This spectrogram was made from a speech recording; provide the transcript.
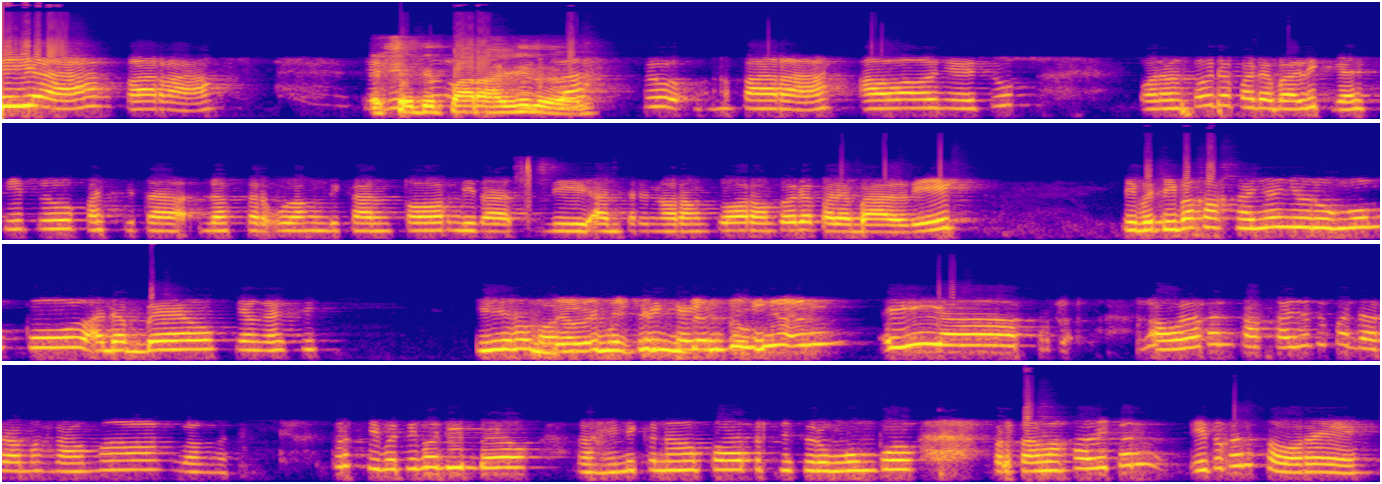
Iya, parah. Excited tuh parah gitu. uzlah Tuh parah. Awalnya itu orang tua udah pada balik gak sih tuh pas kita daftar ulang di kantor, di dianterin orang tua, orang tua udah pada balik. Tiba-tiba kakaknya nyuruh ngumpul, ada bel, ya gak sih? Iya, di bikin kayak gitu. jantungan. Iya. awalnya kan kakaknya tuh pada ramah-ramah banget terus tiba-tiba di bel nah ini kenapa? Terus disuruh ngumpul. Pertama kali kan itu kan sore.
